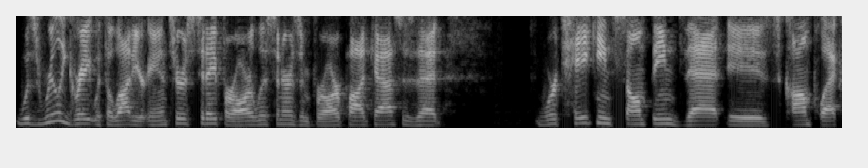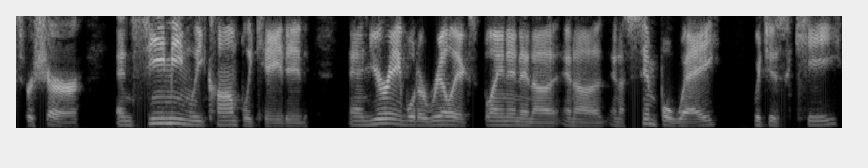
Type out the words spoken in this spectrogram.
was really great with a lot of your answers today for our listeners and for our podcast is that we're taking something that is complex for sure and seemingly complicated and you're able to really explain it in a in a in a simple way which is key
